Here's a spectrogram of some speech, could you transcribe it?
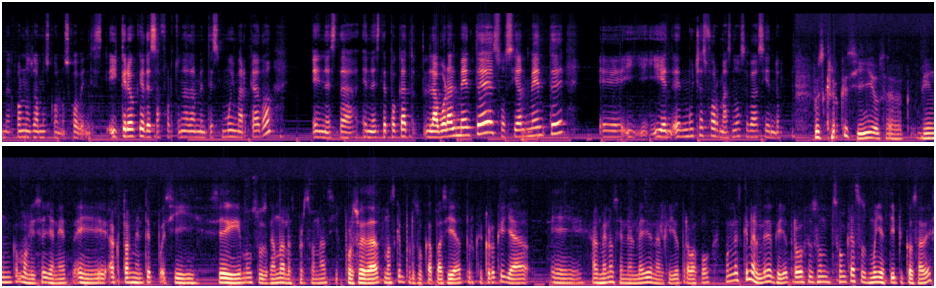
mejor nos vamos con los jóvenes. Y creo que desafortunadamente es muy marcado en esta, en esta época laboralmente, socialmente eh, y, en, muchas formas, ¿no? Se va haciendo. Pues creo que sí, o sea, bien como lo dice Janet, eh, actualmente pues sí seguimos juzgando a las personas por su edad más que por su capacidad, porque creo que ya, eh, al menos en el medio en el que yo trabajo, bueno, es que en el medio que yo trabajo son, son casos muy atípicos, ¿sabes?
